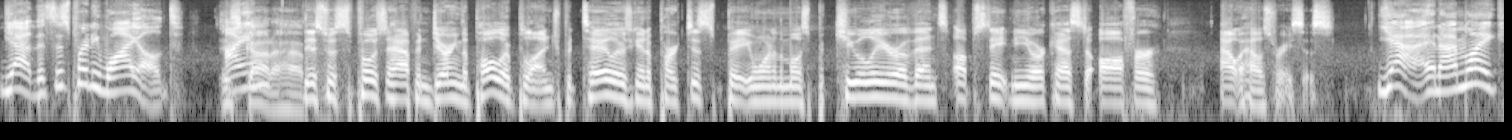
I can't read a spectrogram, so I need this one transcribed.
Yeah, this is pretty wild. It's I'm- gotta happen. This was supposed to happen during the polar plunge, but Taylor's going to participate in one of the most peculiar events upstate New York has to offer outhouse races. Yeah, and I'm like,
